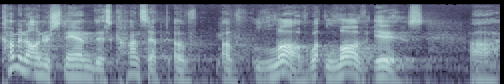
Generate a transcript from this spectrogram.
coming to understand this concept of, of love, what love is. Uh,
